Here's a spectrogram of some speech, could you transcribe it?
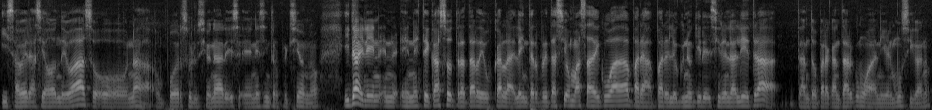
y saber hacia dónde vas o, o nada, o poder solucionar ese- en esa introspección, ¿no? Y tal, en, en- en este caso tratar de buscar la, la interpretación más adecuada para, para lo que uno quiere decir en la letra, tanto para cantar como a nivel música, ¿no?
